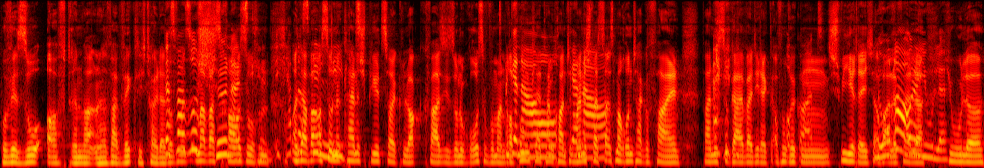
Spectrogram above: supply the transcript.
wo wir so oft drin waren und das war wirklich toll. Da Das durften wir so immer was raussuchen. Ich Und da war auch so eine kleine Spielzeuglok, quasi so eine große, wo man drauf Genau, rumklettern konnte. Meine genau. Schwester ist mal runtergefallen, war nicht so geil, weil direkt auf dem Oh Rücken Gott. schwierig auf Nora alle Fälle. Jule? Jule.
